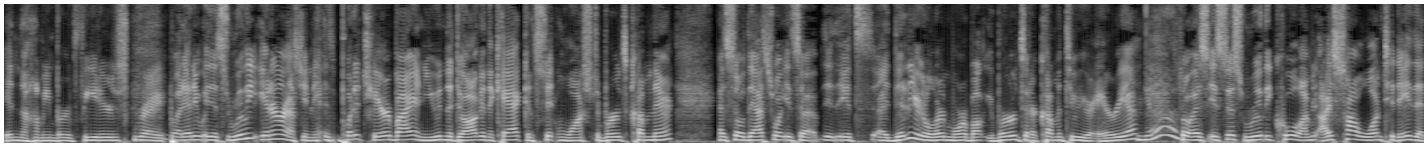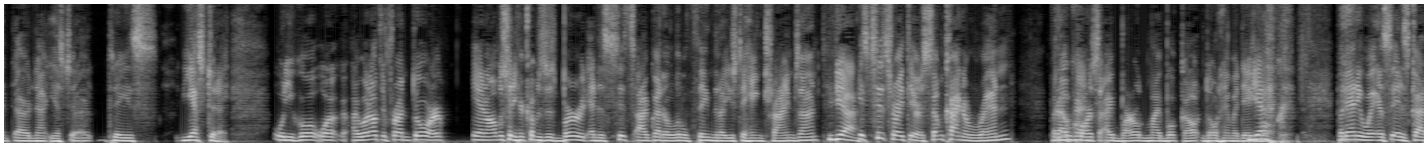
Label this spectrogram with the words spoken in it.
in the hummingbird feeders Right. but anyway it's really interesting put a chair by and you and the dog and the cat can sit and watch the birds come there and so that's what it's a it's uh, then you're going to learn more about your birds that are coming through your area Yeah. so it's, it's just really cool i mean i saw one today that uh, not yesterday today's yesterday when you go when i went out the front door and all of a sudden here comes this bird and it sits i've got a little thing that i used to hang chimes on Yeah. it sits right there It's some kind of wren but of course i borrowed my book out and don't have my day Yeah. book but anyway it's, it's got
